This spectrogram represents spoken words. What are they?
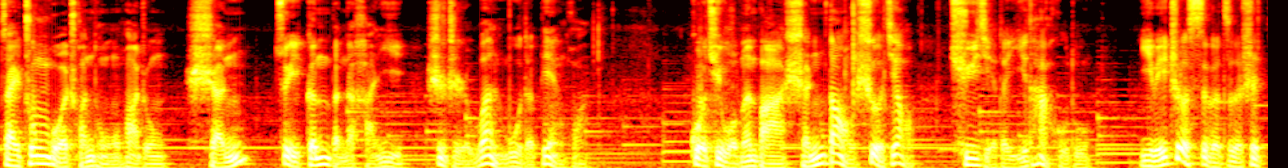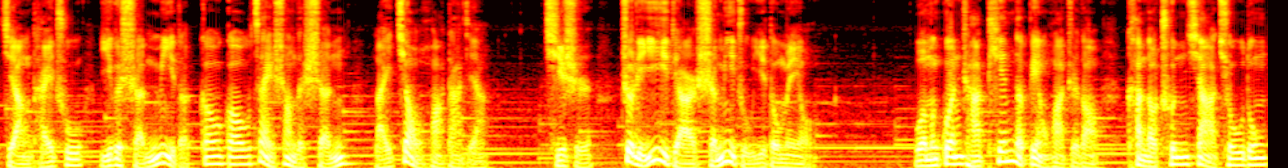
在中国传统文化中，神最根本的含义是指万物的变化。过去我们把神道设教曲解得一塌糊涂。以为这四个字是讲台出一个神秘的高高在上的神来教化大家，其实这里一点神秘主义都没有。我们观察天的变化之道，看到春夏秋冬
